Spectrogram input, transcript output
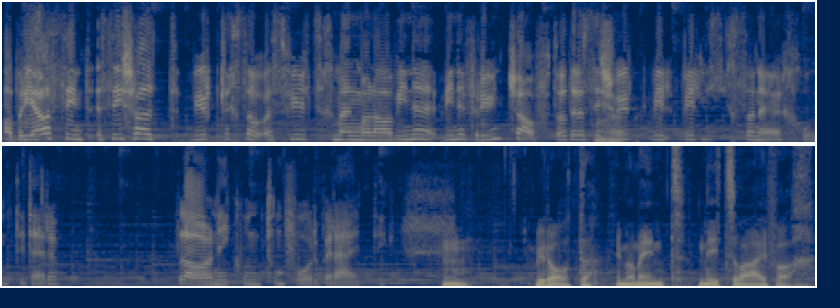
Aber ja, es, sind, es ist halt wirklich so, es fühlt sich manchmal an wie eine, wie eine Freundschaft, oder? Es ist ja. wirklich, weil, weil man sich so näher kommt in dieser Planung und, und Vorbereitung. Hm. Wir raten, im Moment nicht so einfach.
